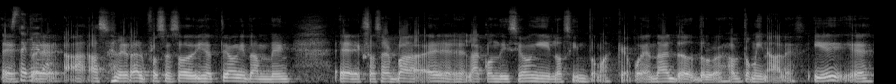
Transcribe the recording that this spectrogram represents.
Este, acelera. el proceso de digestión y también eh, exacerba eh, la condición y los síntomas que pueden dar de dolores abdominales. Y es,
